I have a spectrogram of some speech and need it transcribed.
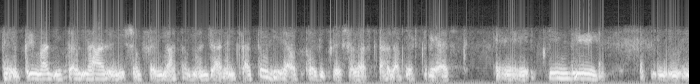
e prima di tornare mi sono fermato a mangiare in trattoria e poi ripreso la strada per Trieste. E quindi mm,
